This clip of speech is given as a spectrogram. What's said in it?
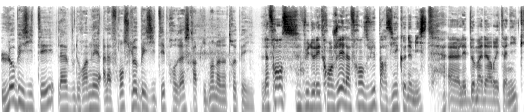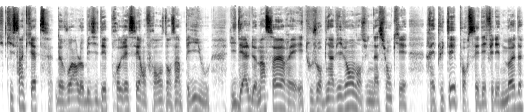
l'obésité, là, vous nous ramenez à la France, l'obésité progresse rapidement dans notre pays. La France, vue de l'étranger, la France vue par The Economist, euh, l'hebdomadaire britannique, qui s'inquiète de voir l'obésité progresser en France, dans un pays où l'idéal de minceur est, est, toujours bien vivant, dans une nation qui est réputée pour ses défilés de mode.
